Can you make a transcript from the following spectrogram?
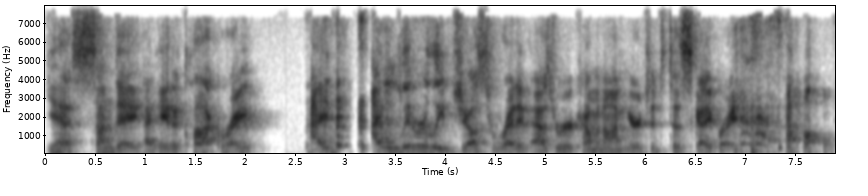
yeah, Sunday at eight o'clock, right?" I I literally just read it as we were coming on here to, to Skype right now.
